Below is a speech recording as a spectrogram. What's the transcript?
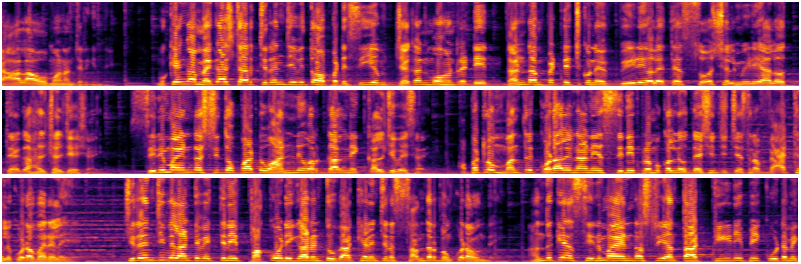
చాలా అవమానం జరిగింది. ముఖ్యంగా మెగాస్టార్ చిరంజీవితో అప్పటి సీఎం జగన్మోహన్ రెడ్డి దండం పెట్టించుకునే వీడియోలైతే సోషల్ మీడియాలో తెగ హల్చల్ చేశాయి. సినిమా ఇండస్ట్రీతో పాటు అన్ని వర్గాల్ని కలిచివేశాయి. అప్పట్లో మంత్రి కొడాలి నాని సినీ ప్రముఖుల్ని ఉద్దేశించి చేసిన వ్యాఖ్యలు కూడా వైరల్ అయ్యాయి. చిరంజీవి లాంటి వ్యక్తిని పక్కోడిగాడంటూ వ్యాఖ్యానించిన సందర్భం కూడా ఉంది. అందుకే సినిమా ఇండస్ట్రీ అంతా టీడీపీ కూటమి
